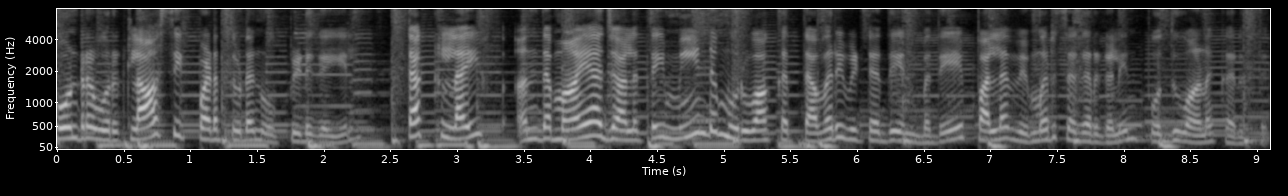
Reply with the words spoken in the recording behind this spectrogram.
போன்ற ஒரு கிளாசிக் படத்துடன் ஒப்பிடுகையில் டக் லைஃப் அந்த மாயாஜாலத்தை மீண்டும் உருவாக்க தவறிவிட்டது என்பதே பல விமர்சகர்களின் பொதுவான கருத்து.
